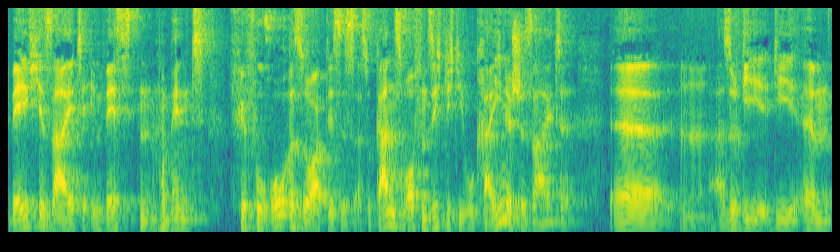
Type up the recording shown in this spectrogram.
welche Seite im Westen im Moment für Furore sorgt, ist es also ganz offensichtlich die ukrainische Seite. Äh, also die, die, ähm,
